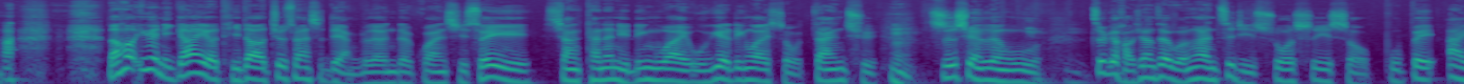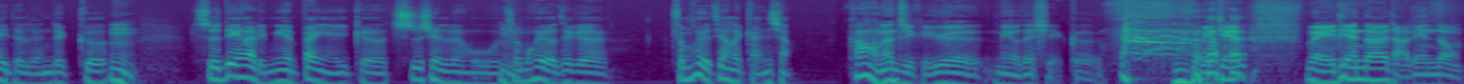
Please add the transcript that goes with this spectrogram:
然后，因为你刚刚有提到，就算是两个人的关系，所以想谈谈你另外五月另外一首单曲《嗯支线任务》，这个好像在文案自己说是一首不被爱的人的歌。嗯。是恋爱里面扮演一个支线任务，怎么会有这个？怎么会有这样的感想？刚好那几个月没有在写歌，每天 每天都在打电动。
